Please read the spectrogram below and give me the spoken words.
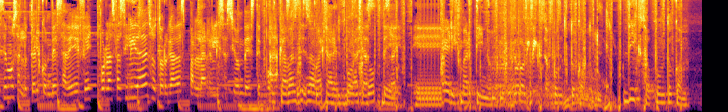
agradecemos al Hotel Condesa DF por las facilidades otorgadas para la realización de este podcast. Acabas de escuchar el podcast de eh, Eric Martino por Dixo.com. Dixo.com.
